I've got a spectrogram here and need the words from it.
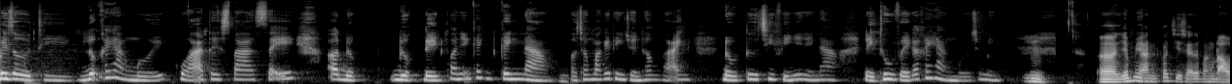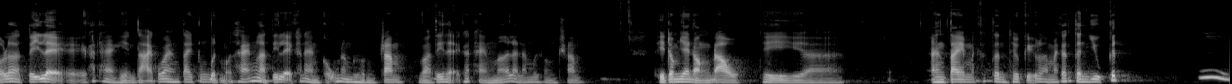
bây giờ thì lượng khách hàng mới của Antespa sẽ uh, được được đến qua những cách kênh nào ừ. ở trong marketing truyền thông và anh đầu tư chi phí như thế nào để thu về các khách hàng mới cho mình ừ. À, giống như anh có chia sẻ từ ban đầu là tỷ lệ khách hàng hiện tại của An Tây trung bình mỗi tháng là tỷ lệ khách hàng cũ 50% và tỷ lệ khách hàng mới là 50%. Thì trong giai đoạn đầu thì uh, An Tây marketing theo kiểu là marketing du kích. Ừ.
